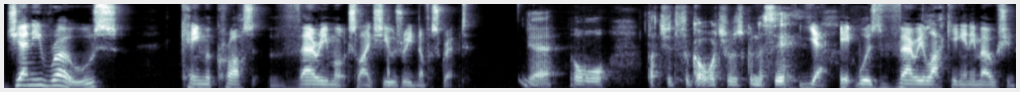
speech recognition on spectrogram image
Jenny Rose came across very much like she was reading off a script. yeah. Or that she'd forgot what she was going to say. Yeah, it was very lacking in emotion.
